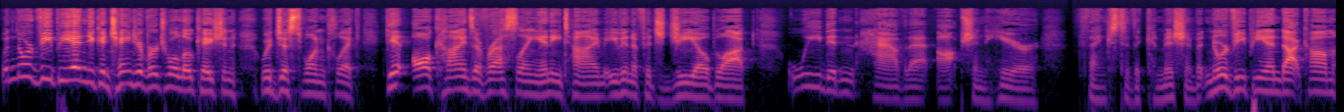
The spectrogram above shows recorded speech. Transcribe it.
With NordVPN, you can change your virtual location with just one click. Get all kinds of wrestling anytime, even if it's geo-blocked. We didn't have that option here thanks to the commission. But NordVPN.com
